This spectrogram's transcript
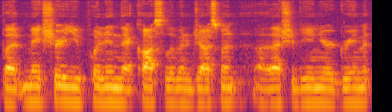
But make sure you put in that cost of living adjustment. That should be in your agreement.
